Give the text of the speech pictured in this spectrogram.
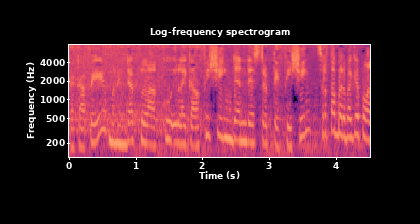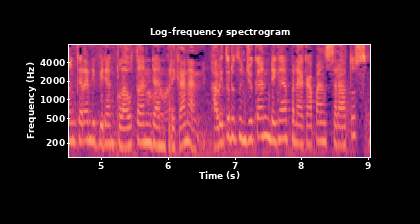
KKP menindak pelaku illegal fishing dan destructive fishing serta berbagai pelanggaran di bidang kelautan dan perikanan. Hal itu ditunjukkan dengan penangkapan 167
